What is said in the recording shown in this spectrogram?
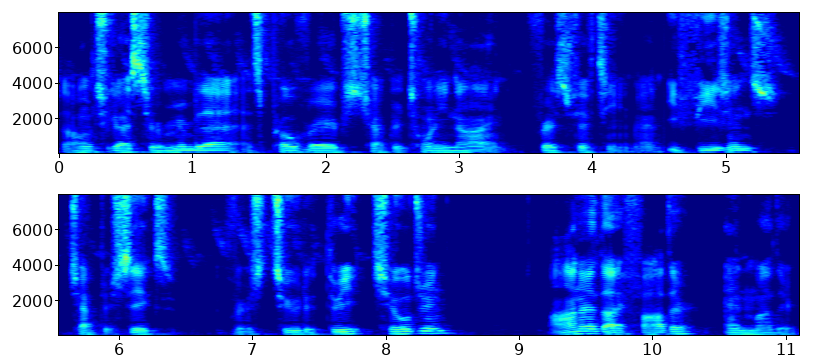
So I want you guys to remember that. That's Proverbs chapter 29, verse 15, man. Ephesians chapter 6, verse 2 to 3. Children, honor thy father and mother,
